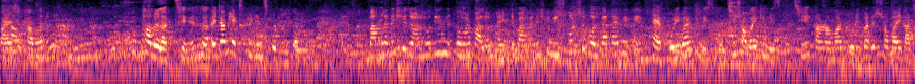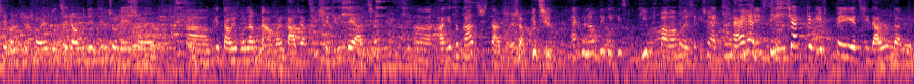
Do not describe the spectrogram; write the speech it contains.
পায়েস খাওয়ালো। খুব ভালো লাগছে। এটা আমি এক্সপিরিয়েন্স করিনি কখনো। বাংলাদেশে জন্মদিন তোমার পালন হয় এটা বাংলাদেশকে মিস করছ কলকাতায় থেকে? হ্যাঁ পরিবারকে মিস করছি সবাইকে মিস করছি কারণ আমার পরিবারের সবাই কাছের মানুষরা সবাই বলছে জন্মদিন দিন চলে এসো। কিন্তু আমি বললাম না আমার কাজ আছে দেওয়া আছে। আগে তো কাজ তারপরে সব কিছু এখনও অবধি কি কি গিফট পাওয়া হয়েছে? কিছু অ্যাডভান্স হ্যাঁ হ্যাঁ তিন চারটে গিফট পেয়ে গেছি দারুণ দারুণ।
